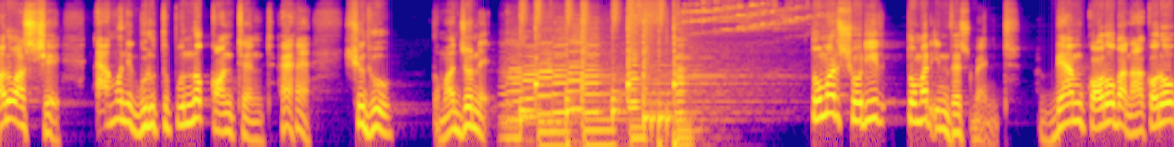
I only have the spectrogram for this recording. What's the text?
আরও আসছে এমনই গুরুত্বপূর্ণ কন্টেন্ট হ্যাঁ হ্যাঁ শুধু তোমার জন্যে। তোমার শরীর, তোমার ইনভেস্টমেন্ট ব্যায়াম করো বা না করো,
